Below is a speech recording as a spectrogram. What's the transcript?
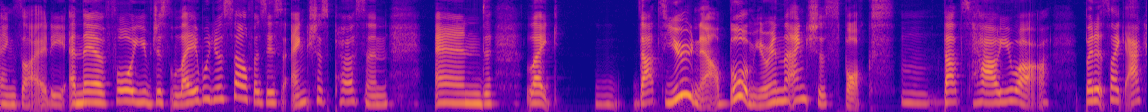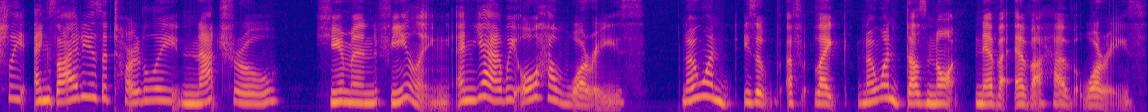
anxiety. And therefore you've just labeled yourself as this anxious person and like that's you now. Boom you're in the anxious box. Mm. That's how you are. But it's like actually anxiety is a totally natural human feeling. And yeah we all have worries no one is a, a like no one does not never ever have worries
